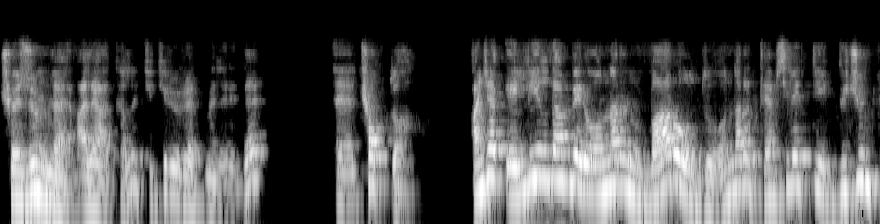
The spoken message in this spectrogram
çözümle alakalı fikir üretmeleri de e, çok doğal. Ancak 50 yıldan beri onların var olduğu, onların temsil ettiği gücün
